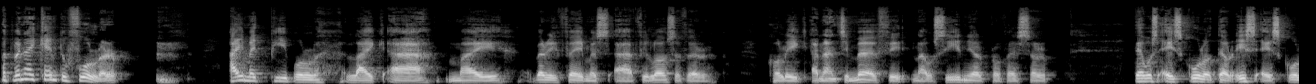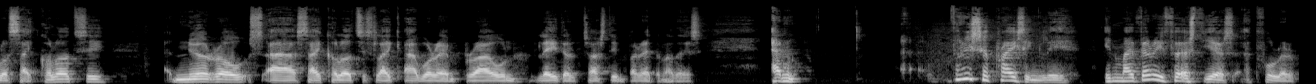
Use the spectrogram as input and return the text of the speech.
But when I came to Fuller, I met people like uh, my very famous uh, philosopher colleague Nancy Murphy, now senior professor. There was a school, there is a school of psychology, neuropsychologists uh, like uh, Warren Brown, later Justin Barrett and others. And very surprisingly, in my very first years at Fuller,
